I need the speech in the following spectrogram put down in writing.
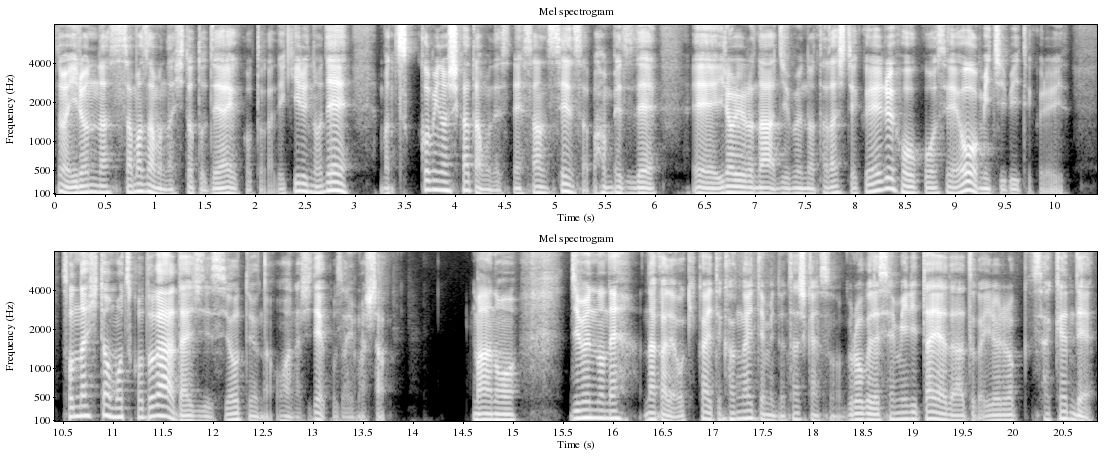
つまりいろんな様々な人と出会うことができるので、まあ、ツッコミの仕方もですね、三千差万別で、えー、いろいろな自分の正してくれる方向性を導いてくれる。そんな人を持つことが大事ですよというようなお話でございました。まあ、あの、自分のね、中で置き換えて考えてみると確かにそのブログでセミリタイアだとかいろいろ叫んで、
